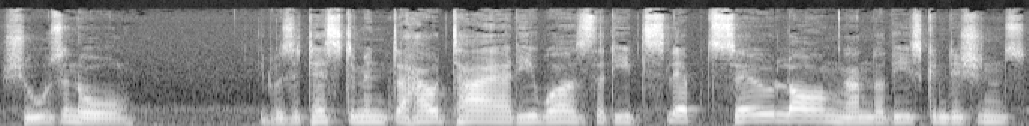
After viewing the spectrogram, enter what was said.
shoes and all. It was a testament to how tired he was that he'd slept so long under these conditions,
